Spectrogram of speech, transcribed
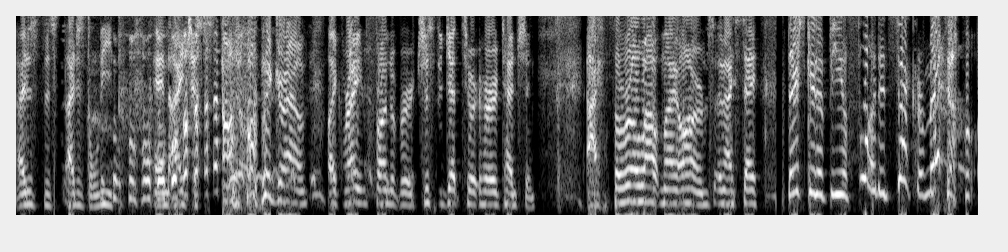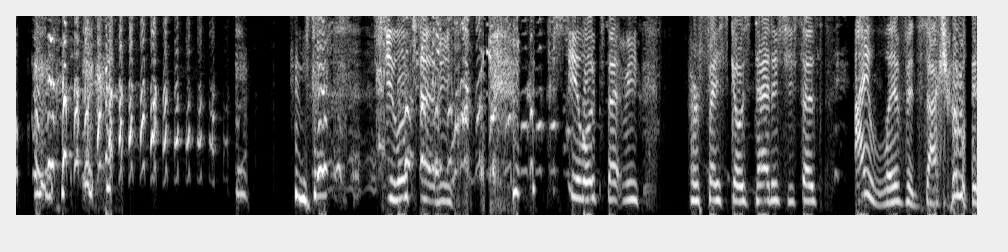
I just, just I just leap and I just stop on the ground, like right in front of her, just to get to her, her attention. I throw out my arms and I say, "There's gonna be a flood in Sacramento." she looks at me. she looks at me. Her face goes dead, and she says, "I live in Sacramento."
